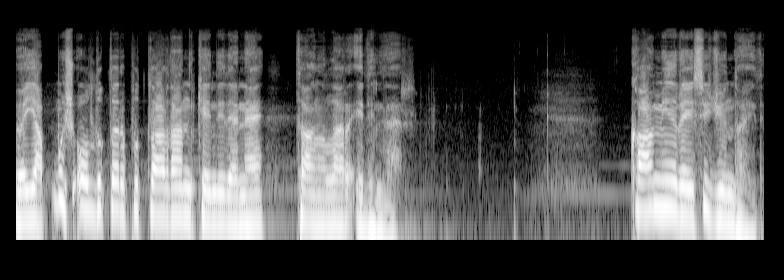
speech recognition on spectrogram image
ve yapmış oldukları putlardan kendilerine tanrılar edindiler. Kavmin reisi Cünda'ydı.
